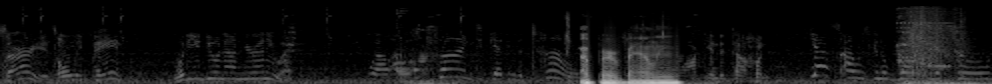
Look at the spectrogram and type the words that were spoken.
Sorry, it's only pain. What are you doing out here anyway? Well, I was trying to get into town. Upper Valley. Walk. Yes, I was gonna walk into town.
